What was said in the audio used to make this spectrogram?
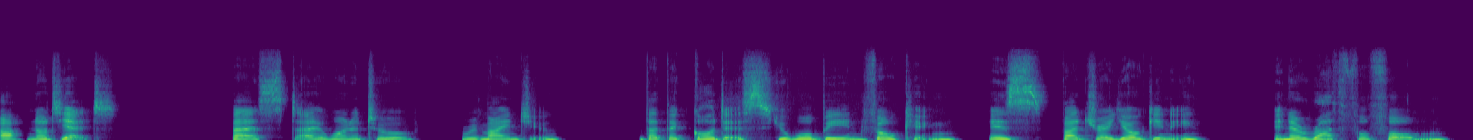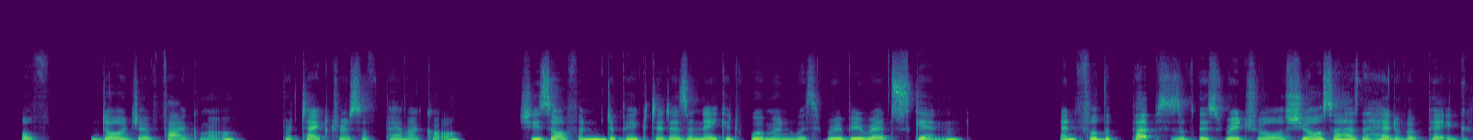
Ah, not yet. First, I wanted to remind you that the goddess you will be invoking is Vajrayogini in a wrathful form of Dorje Phagmo, protectress of Pemako. She's often depicted as a naked woman with ruby red skin. And for the purposes of this ritual, she also has the head of a pig.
